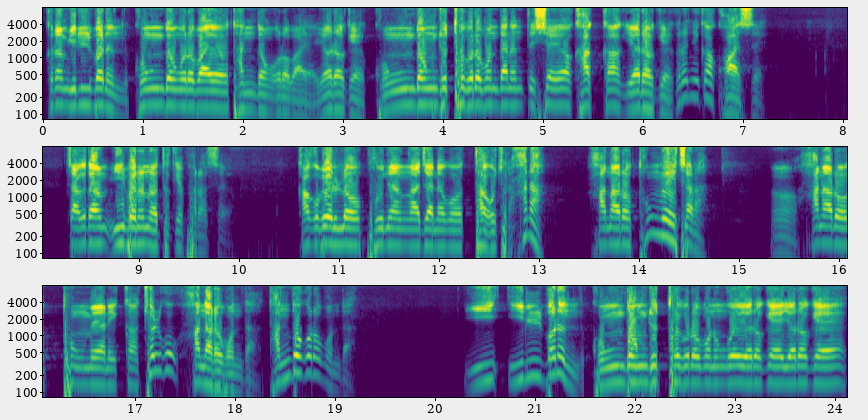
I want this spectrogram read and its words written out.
그럼 1번은 공동으로 봐요? 단독으로 봐요? 여러 개. 공동주택으로 본다는 뜻이에요. 각각 여러 개. 그러니까 과세. 자, 그 다음 2번은 어떻게 팔았어요? 가구별로 분양하지 않고 다고처럼 하나. 하나로 통매했잖아. 어, 하나로 통매하니까 결국 하나로 본다. 단독으로 본다. 이 1번은 공동주택으로 보는 거예요. 여러 개, 여러 개.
